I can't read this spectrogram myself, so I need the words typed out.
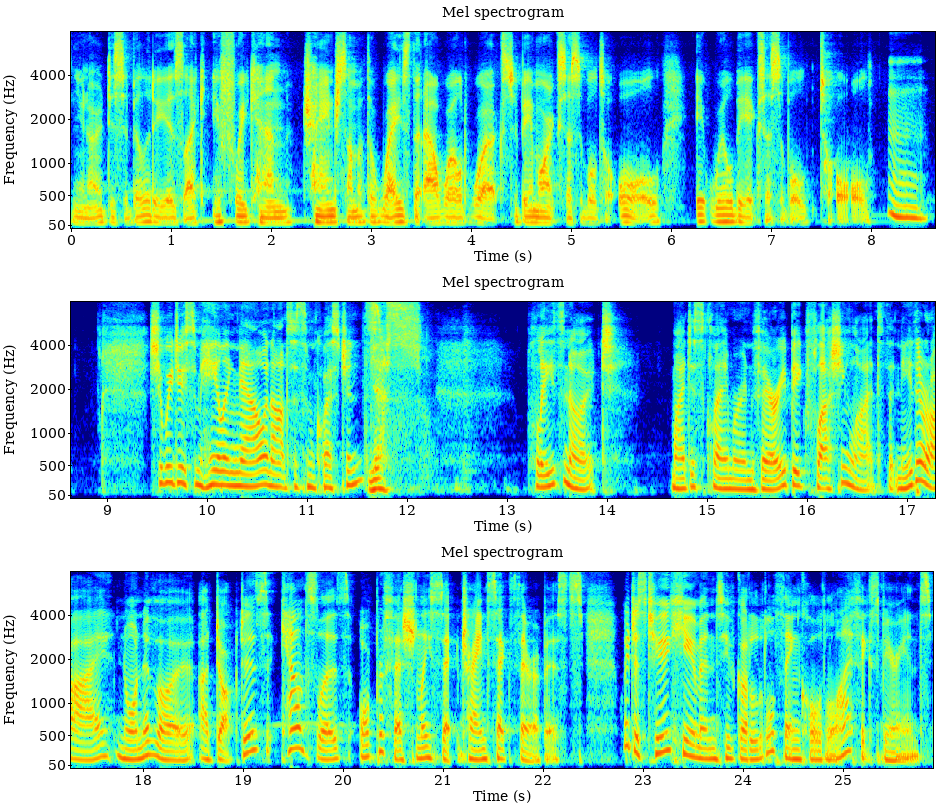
you know, disability, is like if we can change some of the ways that our world works to be more accessible to all, it will be accessible to all. Hmm. Should we do some healing now and answer some questions? Yes. Please note my disclaimer in very big flashing lights that neither I nor Nevo are doctors, counsellors, or professionally se- trained sex therapists. We're just two humans who've got a little thing called life experience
